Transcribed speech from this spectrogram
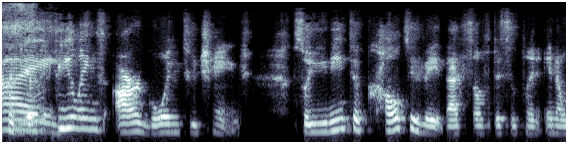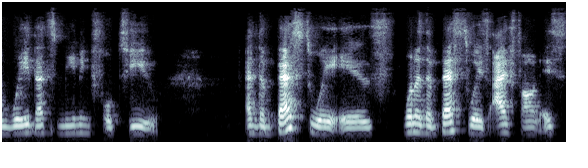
because your Right. feelings are going to change. So you need to cultivate that self-discipline in a way that's meaningful to you. And the best way is one of the best ways I found is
